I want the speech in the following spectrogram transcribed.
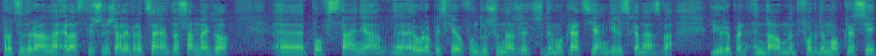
proceduralna elastyczność. Ale wracając do samego powstania e, Europejskiego Funduszu na Rzecz Demokracji, angielska nazwa European Endowment for Democracy,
